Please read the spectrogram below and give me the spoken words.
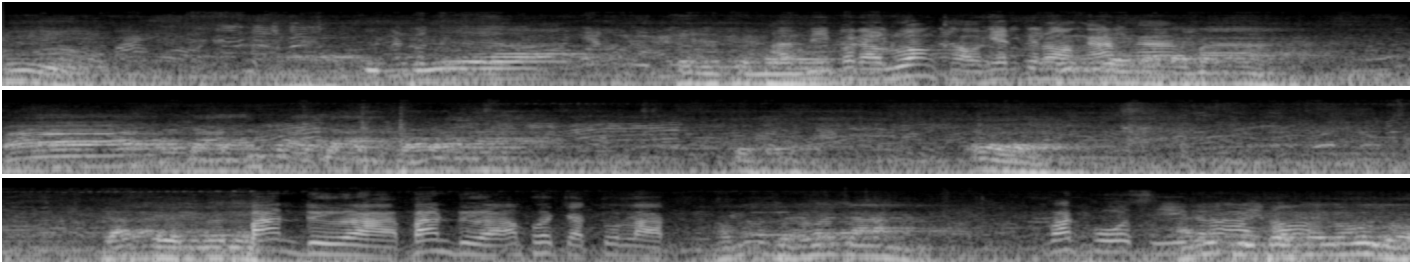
ที่อินเดียเป็นจำนวอันนนี้เพิ่นเอาล่วงเข่าเฮ็ดพี่น้องงามครับมา ป้าอาจารย์ขึ้นมาอาจารย์สองนะเออยักษ์เต็มเลยบ้านเดือ บ้านเดืออำเภอจตุรัสผมไม่เสียว่าอาจารย์วัดโพสีอันเด้อนี้ไอ้คือผมเนาะไม่รู้อยู่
